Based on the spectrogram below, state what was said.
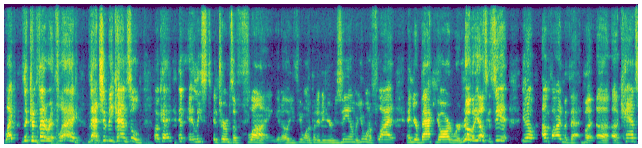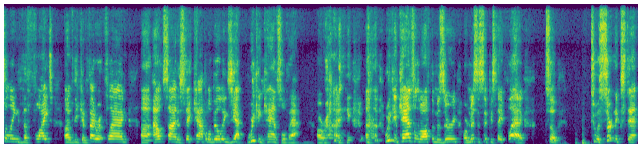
like the confederate flag. That should be canceled. Okay? And at least in terms of flying you know if you want to put it in your museum or you want to fly it in your backyard where nobody else can see it you know i'm fine with that. But uh, uh canceling the flight of the confederate flag uh, outside of state capitol buildings yeah we can cancel that. All right? We can cancel it off the missouri or mississippi state flag. So, to a certain extent,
